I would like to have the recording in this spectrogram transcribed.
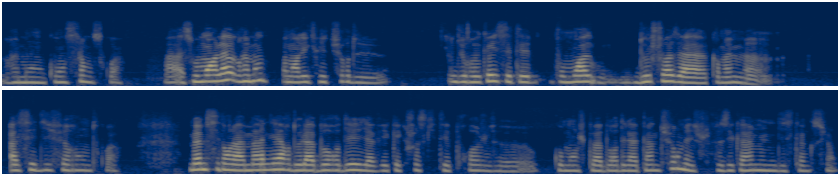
vraiment conscience. quoi. À, ce moment-là, vraiment, pendant l'écriture du, recueil, c'était pour moi deux choses quand même assez différentes. quoi même si dans la manière de l'aborder, il y avait quelque chose qui était proche de comment je peux aborder la peinture, mais je faisais quand même une distinction.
